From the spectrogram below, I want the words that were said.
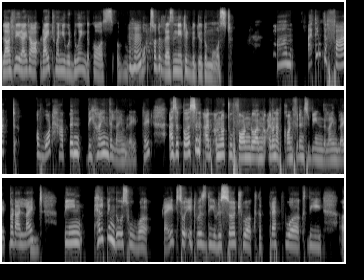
largely right uh, right when you were doing the course mm-hmm. what sort of resonated with you the most um, i think the fact of what happened behind the limelight right as a person i'm, I'm not too fond or I'm not, i don't have confidence to be in the limelight but i liked mm-hmm. being helping those who were right so it was the research work the prep work the uh,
